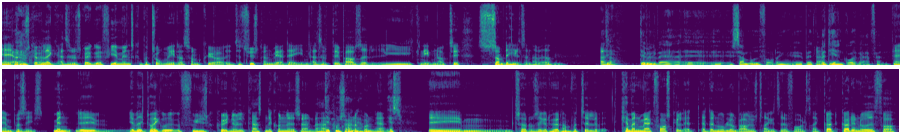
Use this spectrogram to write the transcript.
Ja, ja, og ja. du skal heller ikke, altså du skal ikke være fire mennesker på to meter, som kører til Tyskland hver dag i den. Altså det er bare lige knep nok til, som det hele tiden har været. Mm. Altså, det, det vil være øh, samme udfordring, øh, hvad, ja. hvad det angår i hvert fald. Ja, jamen præcis. Men øh, jeg ved ikke, du har ikke ud fysisk kørt i den, Karsten? Det er kun øh, Søren, der har. Det er kun Søren, kun, ja. Yes. Øh, så har du sikkert hørt ham fortælle. Kan man mærke forskel, at, at der nu er blevet baghjulstræk i stedet for forholdstræk? Gør, gør det noget for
